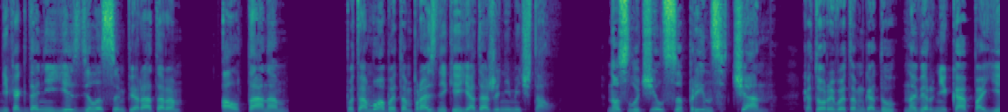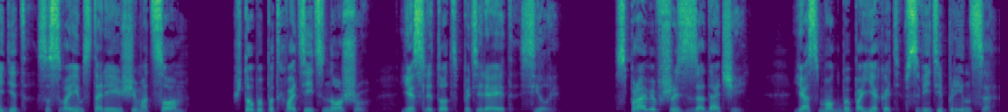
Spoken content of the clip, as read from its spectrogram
никогда не ездила с императором Алтаном Потому об этом празднике я даже не мечтал. Но случился принц Чан, который в этом году наверняка поедет со своим стареющим отцом, чтобы подхватить ношу, если тот потеряет силы. Справившись с задачей, я смог бы поехать в свите принца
